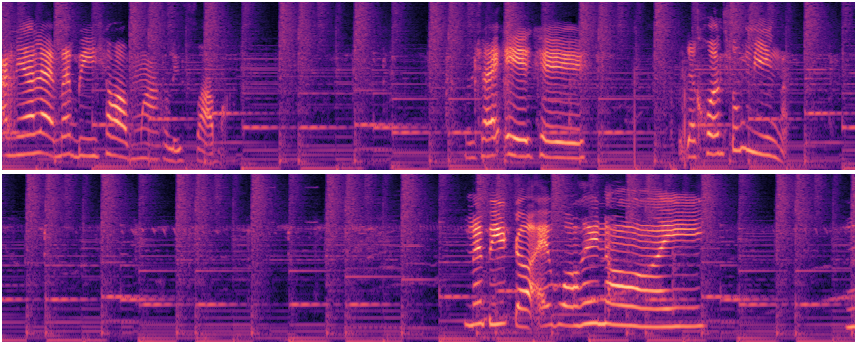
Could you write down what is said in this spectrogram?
อันนี้แหละแม่บีชอบมากเลยฟาร์มอะหนูใช้ AK แต่คนต้องยิงอะแม่บีเจาะไอวอลให้หน่อย อื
